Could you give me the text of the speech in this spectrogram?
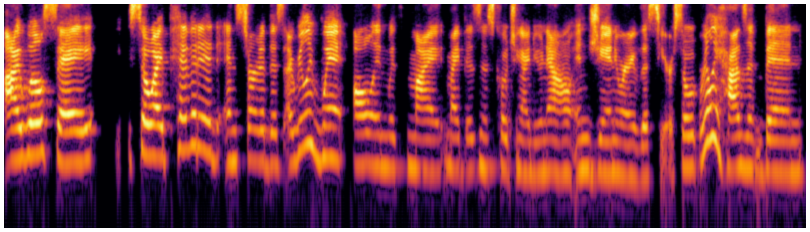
I will say, so I pivoted and started this. I really went all in with my my business coaching I do now in January of this year. So it really hasn't been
